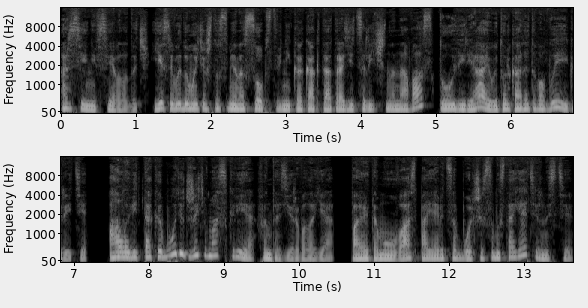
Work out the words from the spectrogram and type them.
Арсений Всеволодович, если вы думаете, что смена собственника как-то отразится лично на вас, то, уверяю, вы только от этого выиграете. Алла ведь так и будет жить в Москве, фантазировала я. Поэтому у вас появится больше самостоятельности.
